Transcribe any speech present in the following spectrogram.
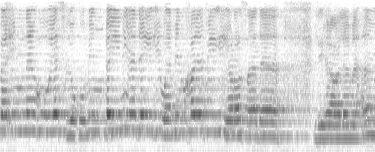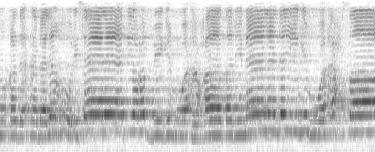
فإنه يسلك من بين يديه ومن خلفه رصدا ليعلم أن قد أبلغوا رسالات ربهم وأحاط بما لديهم وأحصى,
